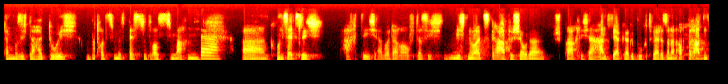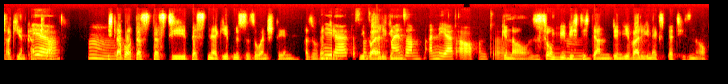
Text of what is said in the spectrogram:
dann muss ich da halt durch, um trotzdem das Beste draus zu machen. Ja. Äh, grundsätzlich achte ich aber darauf, dass ich nicht nur als grafischer oder sprachlicher Handwerker gebucht werde, sondern auch beratend agieren kann, ja. klar. Hm. Ich glaube auch, dass, dass die besten Ergebnisse so entstehen. Also wenn ja, die jeweiligen, gemeinsam annähert auch und äh, genau, es ist irgendwie hm. wichtig, dann den jeweiligen Expertisen auch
